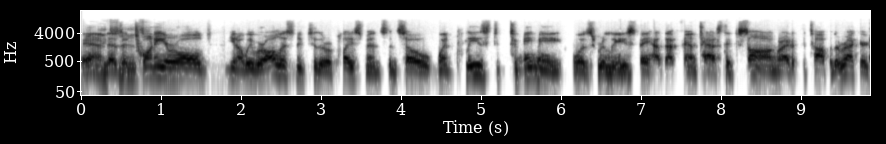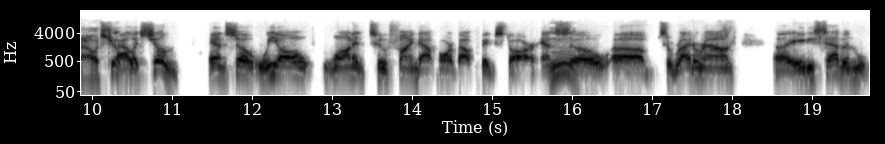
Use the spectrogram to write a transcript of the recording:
and as sense. a 20 year old, you know, we were all listening to the replacements. And so when Pleased to Meet Me was released, they had that fantastic song right at the top of the record Alex Chilton. Alex Chilton. And so we all wanted to find out more about Big Star. And Mm. so, uh, so right around uh, 87,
